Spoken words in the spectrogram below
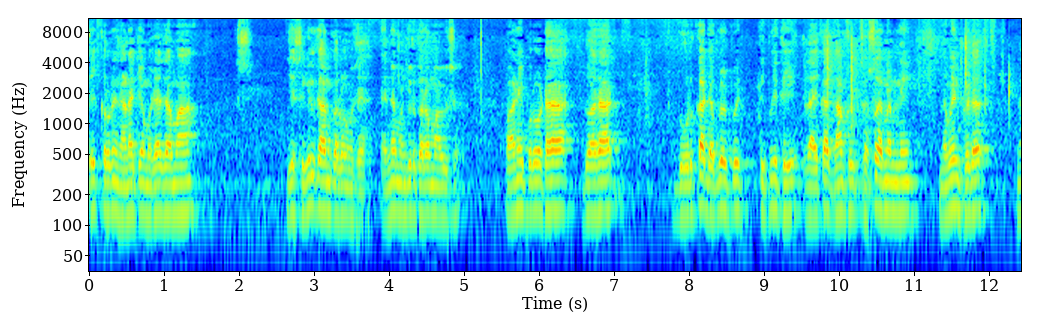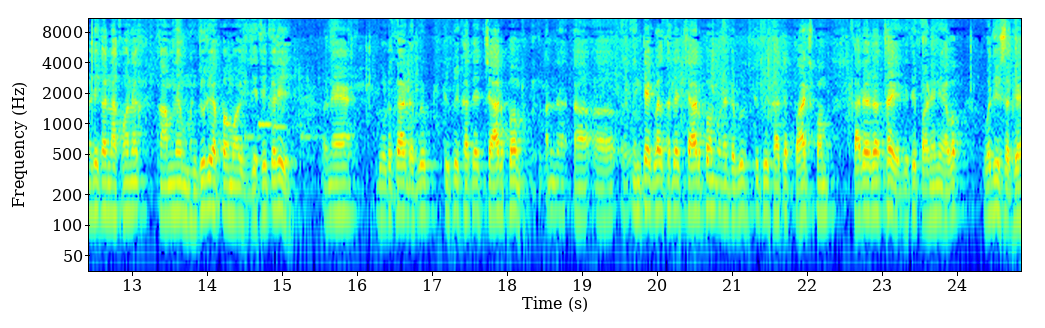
એક કરોડની નાણાકીય મર્યાદામાં જે સિવિલ કામ કરવાનું છે, એને મંજૂર કરવામાં આવ્યું છે. પાણી પુરવઠા દ્વારા દોડકા ડબલ્યુ ટીપીથી રાયકા ગામ સુધી છસો એમએમની નવીન ફીડર નળિકા નાખવાના કામને મંજૂરી આપવામાં આવી છે, જેથી કરી અને દોડકા ડબલ્યુટીપી ખાતે ચાર પંપ અને ઇન્ટેકવેલ ખાતે ચાર પંપ અને ડબલ્યુટીપી ખાતે પાંચ પંપ કાર્યરત થઈ, જેથી પાણીની આવક વધી શકે.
